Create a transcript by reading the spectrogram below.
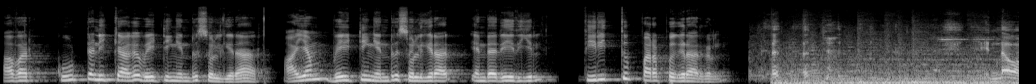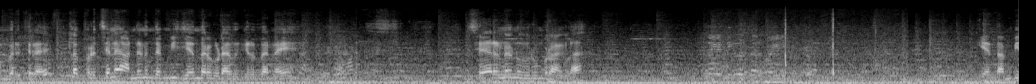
அவர் கூட்டணிக்காக வெயிட்டிங் என்று சொல்கிறார். ஐஎம் வெயிட்டிங் என்று சொல்கிறார் என்ற ரீதியில் திரித்து பரப்புகிறார்கள். என்ன இருக்கிற? இல்லை பிரச்சனை அண்ணனும் தம்பி சேர்ந்துடக்கூடாதுங்கிறது தானே? சேரணும்னு விரும்புகிறாங்களா என் தம்பி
